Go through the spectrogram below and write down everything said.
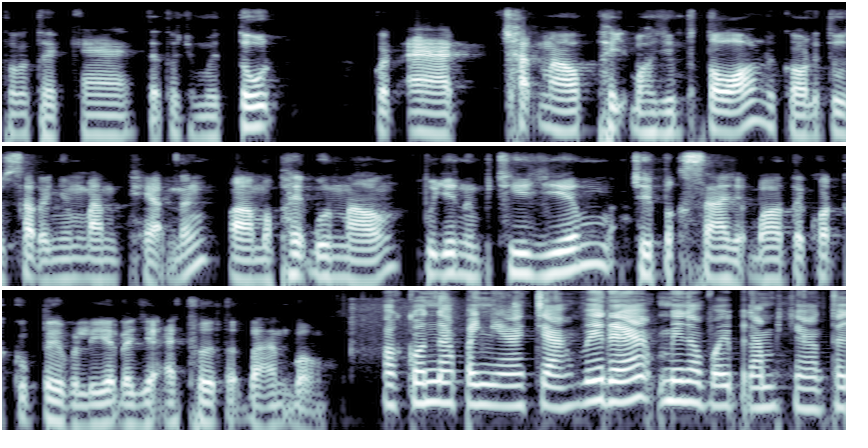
គាត់ត្រូវការទៅជាមួយទូតគាត់អាចឆាត់មក page របស់យើងផ្ទាល់ឬក៏ទូរស័ព្ទឲ្យខ្ញុំបានប្រាប់ហ្នឹង24ម៉ោងពួកយើងនឹងព្យាយាមជួយប្រឹក្សាយោបល់ទៅគាត់គ្រប់ពេលវេលាដែលយើងអាចធ្វើទៅបានបងអរគុណណាស់បញ្ញាចាស់វីរៈមានអ្វីផ្ដាំបញ្ញាទៅ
